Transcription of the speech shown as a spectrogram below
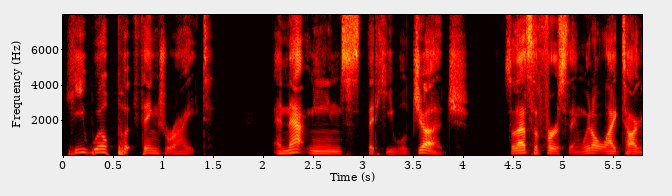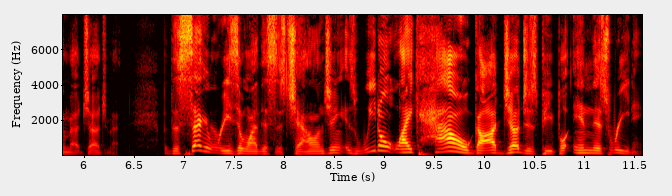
He will put things right, and that means that he will judge. So that's the first thing. We don't like talking about judgment. But the second reason why this is challenging is we don't like how God judges people in this reading.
